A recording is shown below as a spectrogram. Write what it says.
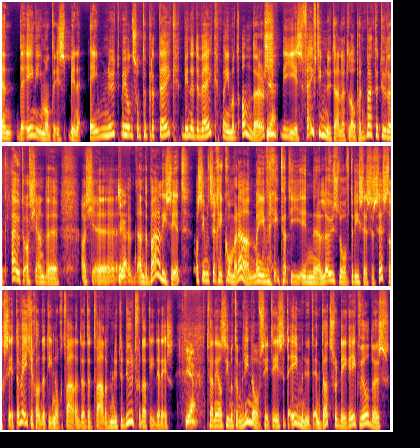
En de ene iemand is binnen één minuut bij ons op de praktijk, binnen de week. Maar iemand anders, Ja. die is 15 minuten aan het lopen. Het maakt natuurlijk uit als je aan de, als je, eh, Ja. aan de balie zit. Als iemand zegt, ik kom eraan. Maar je weet dat hij in eh, Leusdorf 366 zit. Dan weet je gewoon dat, hij nog 12, dat het 12 minuten duurt voordat hij er is. Ja, Terwijl als iemand op Lindhof zit, is het één minuut. En dat soort dingen. Ik wil dus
